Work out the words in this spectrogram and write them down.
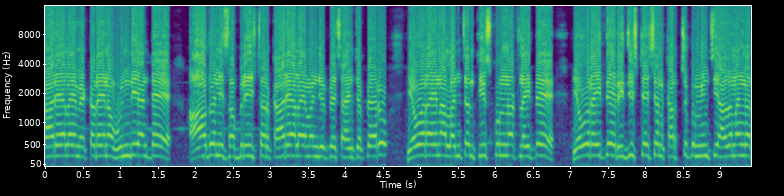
కార్యాలయం ఎక్కడైనా ఉంది అంటే ఆదోని సబ్ రిజిస్టర్ కార్యాలయం అని చెప్పేసి ఆయన చెప్పారు. ఎవరైనా లంచం తీసుకున్నట్లయితే ఎవరైతే రిజిస్ట్రేషన్ ఖర్చుకు మించి అదనంగా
